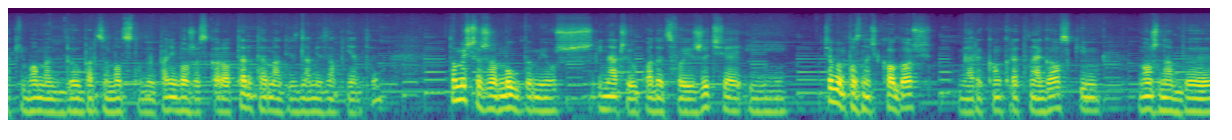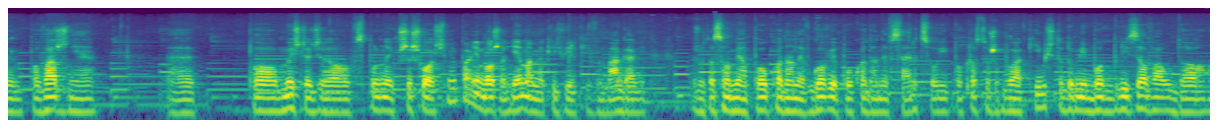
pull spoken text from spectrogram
taki moment był bardzo mocno, mówię, Panie Boże, skoro ten temat jest dla mnie zamknięty, to myślę, że mógłbym już inaczej układać swoje życie i chciałbym poznać kogoś w miarę konkretnego, z kim można by poważnie e, pomyśleć o wspólnej przyszłości. Panie Boże, nie mam jakichś wielkich wymagań, żeby to samo miała poukładane w głowie, poukładane w sercu i po prostu, żeby była kimś, kto by mnie mobilizował do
